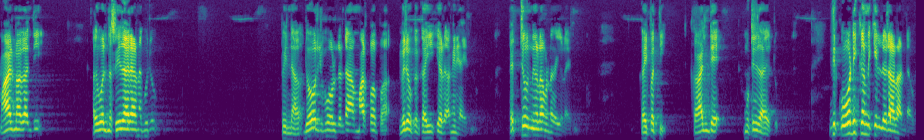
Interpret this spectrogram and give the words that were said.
മഹാത്മാഗാന്ധി അതുപോലെ തന്നെ ശ്രീനാരായണ ഗുരു പിന്നെ ജോർജ് പോൾ ആ മാർപ്പാപ്പ ഇവരൊക്കെ കൈകൾ അങ്ങനെയായിരുന്നു. ഏറ്റവും നീളമുള്ള കൈകളായിരുന്നു. കൈപ്പത്തി കാലിന്റെ മുട്ടിലായിട്ടു. ഇത് കോടിക്കണക്കിൽ ഒരാളുണ്ടാവും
